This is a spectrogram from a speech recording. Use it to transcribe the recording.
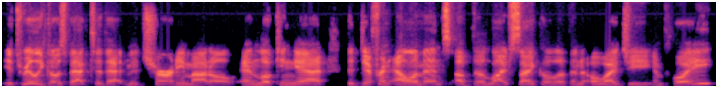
it really goes back to that maturity model and looking at the different elements of the life cycle of an OIG employee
